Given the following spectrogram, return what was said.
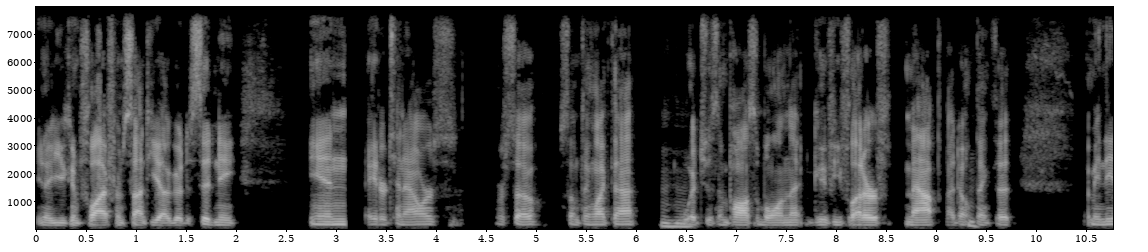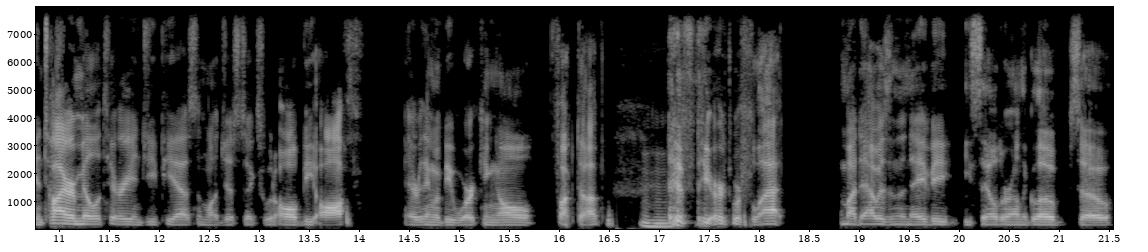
you know you can fly from Santiago to Sydney in eight or ten hours or so, something like that, Mhm. which is impossible on that goofy flat Earth map. I don't think that. I mean, the entire military and GPS and logistics would all be off. Everything would be working all fucked up Mhm. if the Earth were flat. My dad was in the Navy. He sailed around the globe, so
